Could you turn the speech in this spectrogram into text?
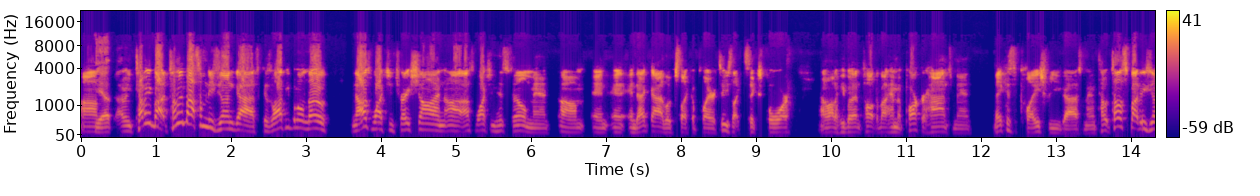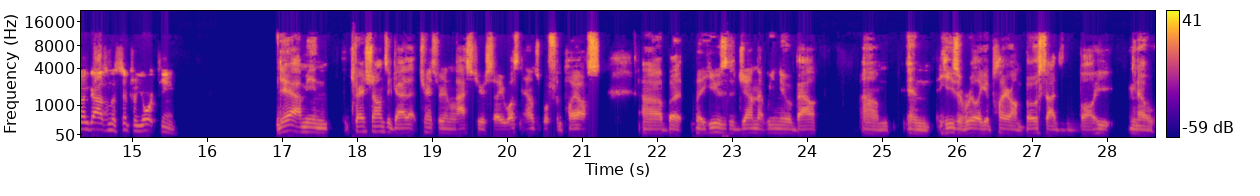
Yep. Um, yep. I mean, tell me about, tell me about some of these young guys. Cause a lot of people don't know. And I was watching Treshaun. Uh, I was watching his film, man. Um, and, and, and that guy looks like a player too. He's like six four. A lot of people haven't talked about him. And Parker Hines, man, make us plays for you guys, man. Tell, tell us about these young guys on the Central York team. Yeah, I mean, Treshaun's a guy that transferred in last year, so he wasn't eligible for the playoffs. Uh, but but he was a gem that we knew about, um, and he's a really good player on both sides of the ball. He, you know,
